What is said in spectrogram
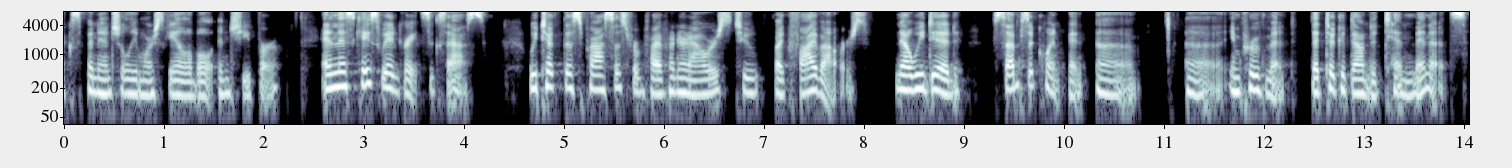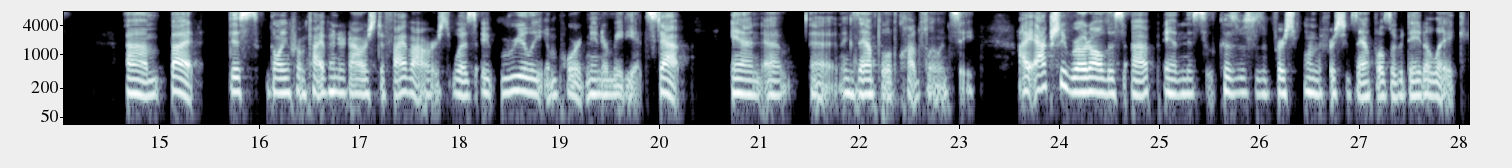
exponentially more scalable and cheaper. And in this case, we had great success. We took this process from 500 hours to like five hours. Now we did subsequent uh, uh, improvement that took it down to 10 minutes. Um, but this going from 500 hours to five hours was a really important intermediate step and uh, an example of cloud fluency. I actually wrote all this up and this because this is the first one of the first examples of a data lake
